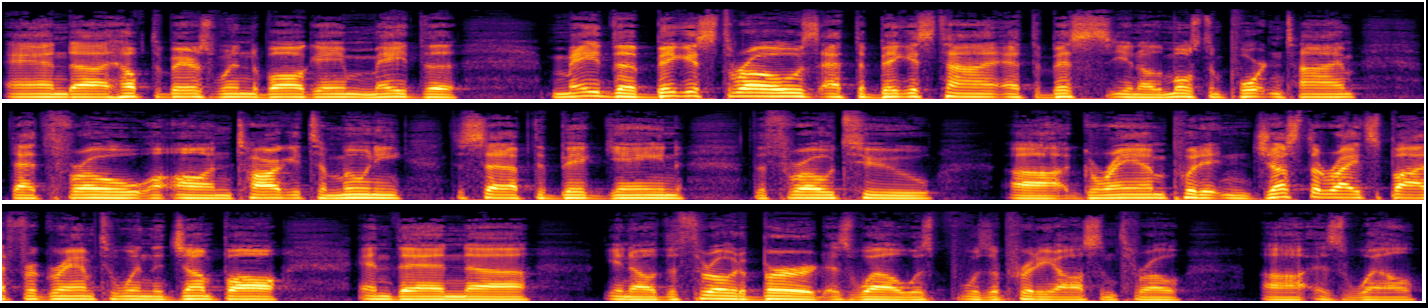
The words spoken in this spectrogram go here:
and uh, helped the Bears win the ball game. Made the made the biggest throws at the biggest time at the best you know the most important time. That throw on target to Mooney to set up the big gain. The throw to uh, Graham put it in just the right spot for Graham to win the jump ball, and then uh, you know the throw to Byrd as well was was a pretty awesome throw uh, as well.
